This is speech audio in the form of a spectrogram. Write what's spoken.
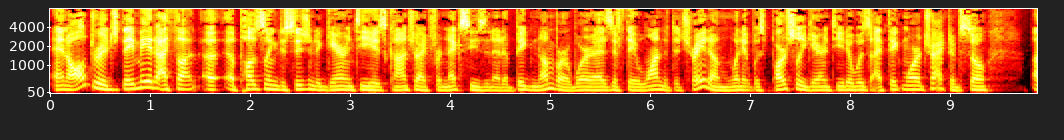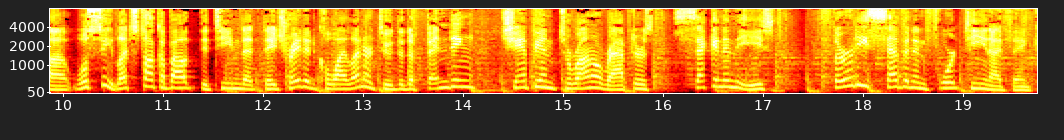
And Aldridge, they made, I thought, a, a, puzzling decision to guarantee his contract for next season at a big number. Whereas if they wanted to trade him when it was partially guaranteed, it was, I think, more attractive. So, uh, we'll see. Let's talk about the team that they traded Kawhi Leonard to, the defending champion Toronto Raptors, second in the East, 37 and 14, I think.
